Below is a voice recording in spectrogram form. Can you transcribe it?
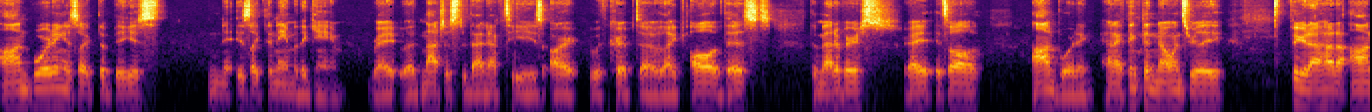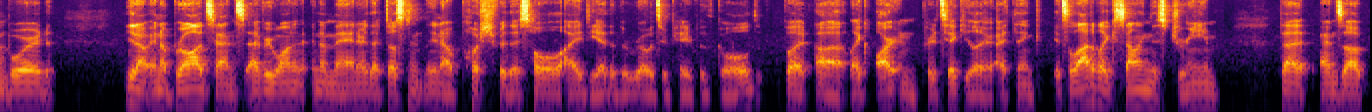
onboarding is like the biggest is like the name of the game right but not just with nfts art with crypto like all of this the metaverse, right? It's all onboarding. And I think that no one's really figured out how to onboard, you know, in a broad sense, everyone in a manner that doesn't, you know, push for this whole idea that the roads are paved with gold. But uh, like art in particular, I think it's a lot of like selling this dream that ends up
